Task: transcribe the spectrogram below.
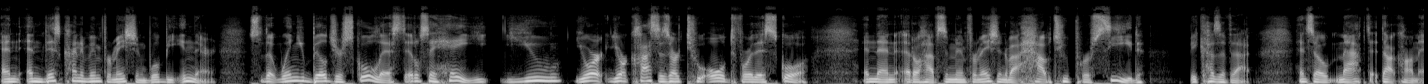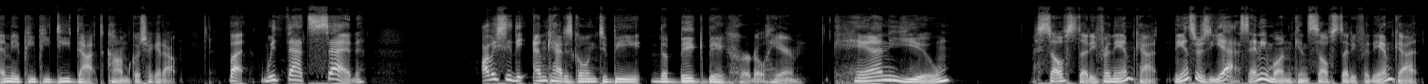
And, and this kind of information will be in there so that when you build your school list, it'll say, hey, you your your classes are too old for this school. And then it'll have some information about how to proceed because of that. And so mapped.com mappd.com, go check it out. But with that said, obviously the MCAT is going to be the big, big hurdle here. Can you self study for the MCAT? The answer is yes. Anyone can self study for the MCAT.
